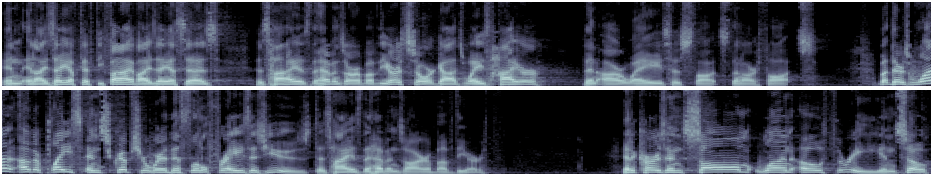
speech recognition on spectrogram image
In, in Isaiah 55, Isaiah says, As high as the heavens are above the earth, so are God's ways higher than our ways, his thoughts than our thoughts. But there's one other place in Scripture where this little phrase is used, as high as the heavens are above the earth. It occurs in Psalm 103. And so,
